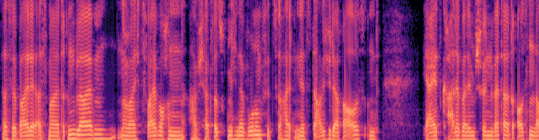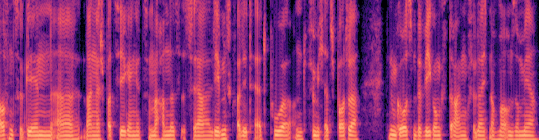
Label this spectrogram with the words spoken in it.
dass wir beide erstmal drin bleiben. Dann war ich zwei Wochen, habe ich halt versucht, mich in der Wohnung fit zu halten. Jetzt darf ich wieder raus und ja, jetzt gerade bei dem schönen Wetter draußen laufen zu gehen, äh, lange Spaziergänge zu machen, das ist ja Lebensqualität pur und für mich als Sportler mit einem großen Bewegungsdrang vielleicht nochmal umso mehr.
